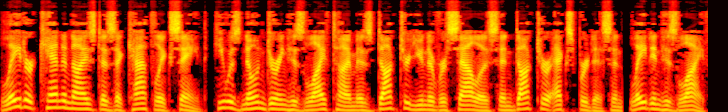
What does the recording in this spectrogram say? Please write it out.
Later canonized as a Catholic saint, he was known during his lifetime as Doctor Universalis and Doctor Expertus and, late in his life,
